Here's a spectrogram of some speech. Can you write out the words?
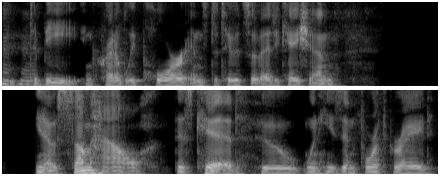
hmm to be incredibly poor institutes of education. You know, somehow this kid who, when he's in fourth grade,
